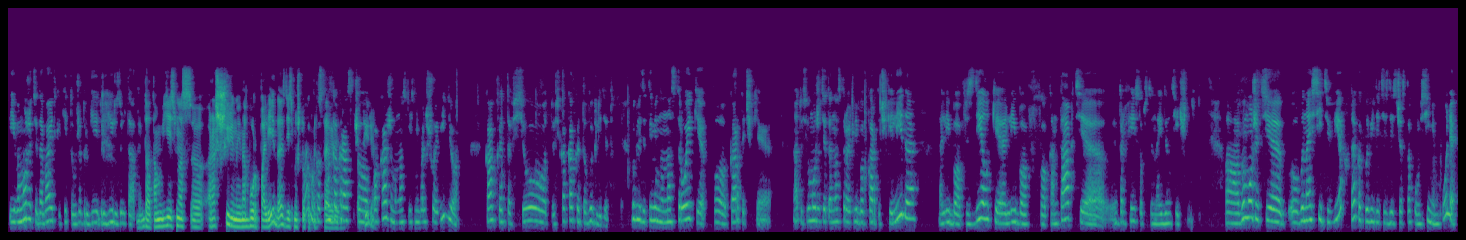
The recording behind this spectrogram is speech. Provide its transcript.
и вы можете добавить какие-то уже другие, другие результаты. Да, там есть у нас расширенный набор полей, да, здесь мы что-то да, ну, представили. Мы как раз 4. покажем, у нас есть небольшое видео как это все, то есть как, как это выглядит. Выглядит именно настройки в карточке. Да, то есть вы можете это настроить либо в карточке лида, либо в сделке, либо в контакте. Интерфейс, собственно, идентичный. А, вы можете выносить вверх, да, как вы видите здесь сейчас в таком синем поле,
